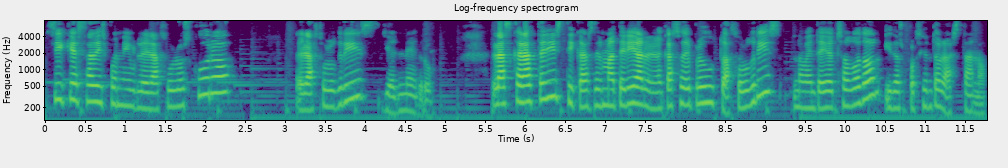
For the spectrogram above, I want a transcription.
sí que está disponible el azul oscuro, el azul gris y el negro. Las características del material en el caso del producto azul gris, 98 algodón y 2% lastano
